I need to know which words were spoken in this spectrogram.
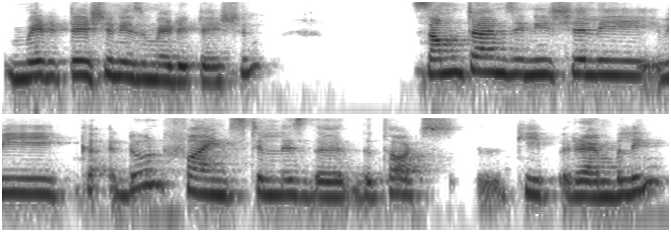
Meditation is meditation sometimes initially we don't find stillness the, the thoughts keep rambling.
